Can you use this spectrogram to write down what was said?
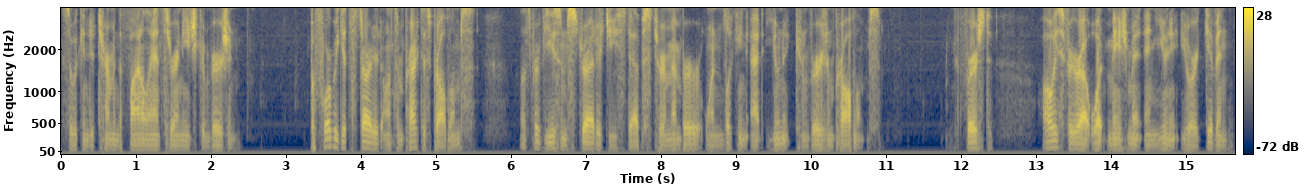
so we can determine the final answer in each conversion. Before we get started on some practice problems, Let's review some strategy steps to remember when looking at unit conversion problems. First, always figure out what measurement and unit you are given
